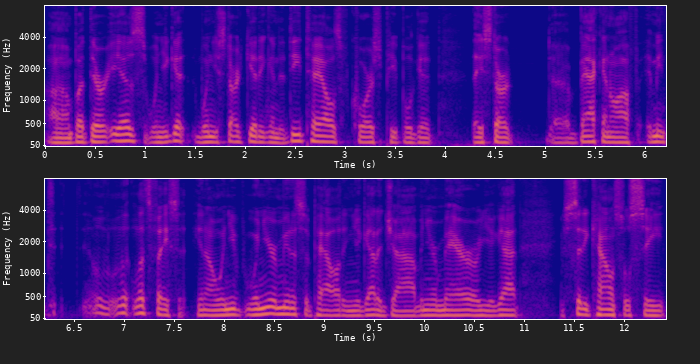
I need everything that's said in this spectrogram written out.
Um, but there is when you get when you start getting into details, of course, people get they start uh, backing off. I mean, t- let's face it. You know, when you when you're a municipality and you got a job and you're mayor or you got your city council seat,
